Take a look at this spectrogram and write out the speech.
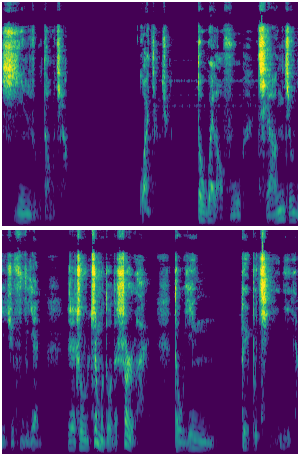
心如刀绞。关将军，都怪老夫强求你去赴宴，惹出这么多的事儿来，窦婴对不起你呀。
